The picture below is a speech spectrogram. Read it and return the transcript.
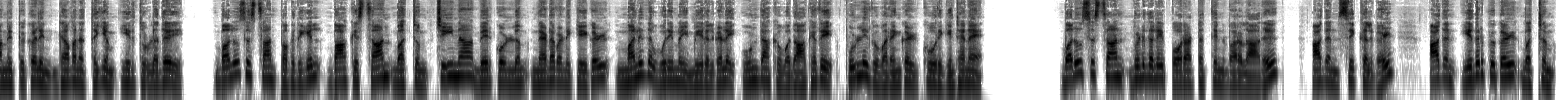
அமைப்புகளின் கவனத்தையும் ஈர்த்துள்ளது. பலூசிஸ்தான் பகுதியில் பாகிஸ்தான் மற்றும் சீனா மேற்கொள்ளும் நடவடிக்கைகள் மனித உரிமை மீறல்களை உண்டாக்குவதாகவே புள்ளி விவரங்கள் கூறுகின்றன. பலூசிஸ்தான் விடுதலை போராட்டத்தின் வரலாறு அதன் சிக்கல்கள் அதன் எதிர்ப்புகள் மற்றும்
